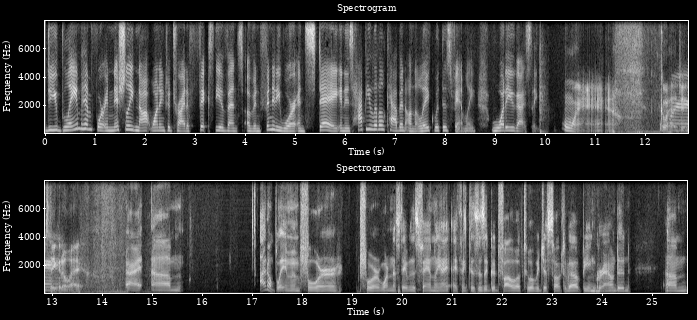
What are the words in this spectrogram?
Do you blame him for initially not wanting to try to fix the events of Infinity War and stay in his happy little cabin on the lake with his family? What do you guys think? Go ahead, James. Take it away. all right um i don't blame him for for wanting to stay with his family i, I think this is a good follow-up to what we just talked about being grounded um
